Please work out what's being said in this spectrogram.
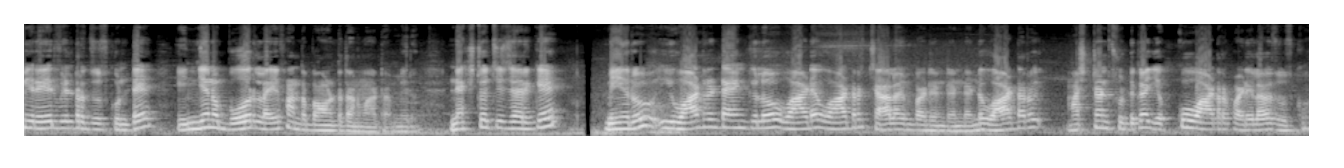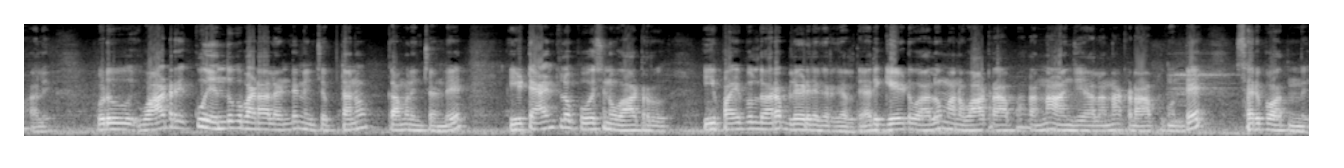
మీరు ఎయిర్ ఫిల్టర్ చూసుకుంటే ఇంజన్ బోర్ లైఫ్ అంత బాగుంటుంది అనమాట మీరు. నెక్స్ట్ వచ్చేసరికి మీరు ఈ వాటర్ ట్యాంకులో వాడే వాటర్ చాలా ఇంపార్టెంట్ అండి. అంటే వాటర్ మస్ట్ అండ్ షుడ్గా ఎక్కువ వాటర్ పడేలాగా చూసుకోవాలి. ఇప్పుడు వాటర్ ఎక్కువ ఎందుకు పడాలంటే నేను చెప్తాను గమనించండి. ఈ ట్యాంక్లో పోసిన వాటరు ఈ పైపుల ద్వారా బ్లేడ్ దగ్గరికి వెళ్తాయి. అది గేట్ వాళ్ళు మన వాటర్ ఆపాలన్నా ఆన్ చేయాలన్నా అక్కడ ఆపుకుంటే సరిపోతుంది.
